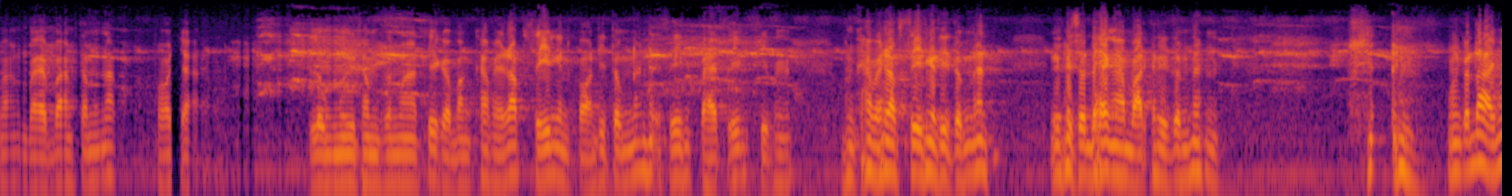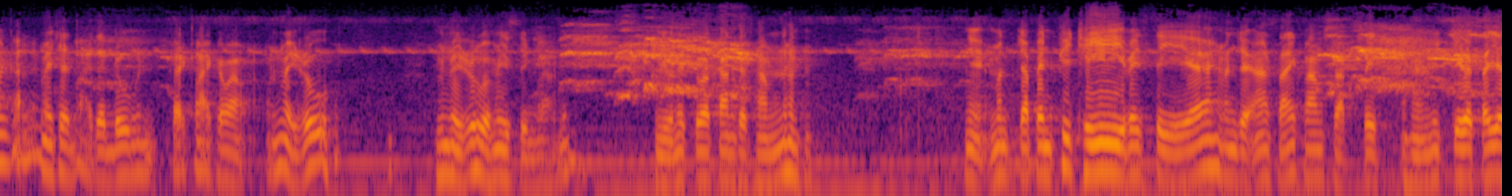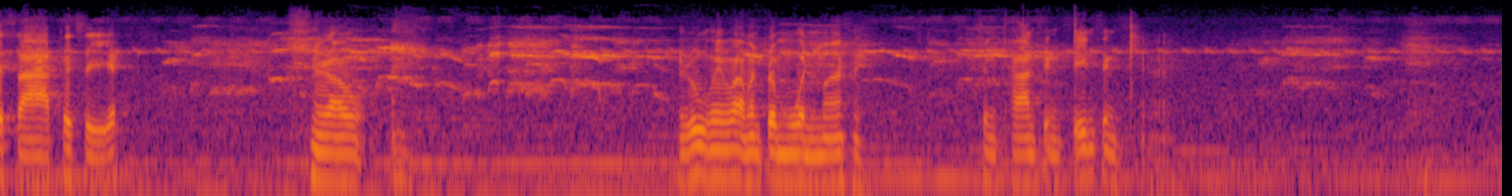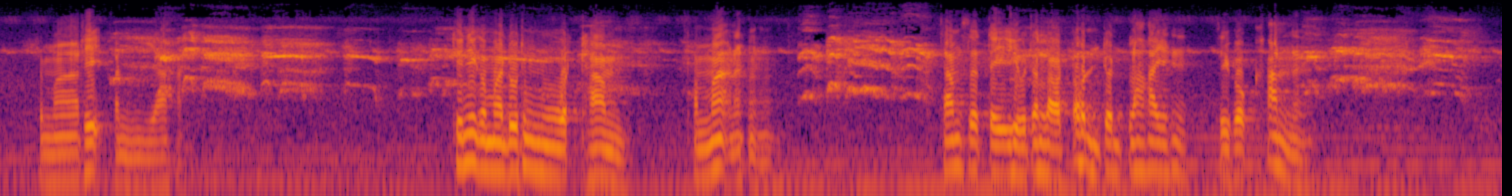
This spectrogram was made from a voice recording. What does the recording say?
บางแบบบางสำนัก พอจะลงมือทำสมาธิกับบังคับให้รับศีลกันก่อนที่ตรงนั้นศีลแปดศีลสิบ บังคับให้รับศีลกันที่ตรงนั้น หรือแสดงอาบัติกันที่ตรงนั้น มันก็ได้เหมือนกันไม่ใช่ได้แต่ดูมันคล้ายๆกับว่า มันไม่รู้ มันไม่รู้ว่ามีสิ่งเหล่านี้อยู่ในตัวการกระทำนั่นเนี่ยมันจะเป็นพิธีไปเสีย มันจะอาศัยความศักดิ์สิทธิ์มีเจือไสยศาสตร์ไปเสีย เรา รู้ไหมว่ามันประมวลมา ซึ่งทานซึ่งศีลซึ่งมาธิปัญญา ทีนี้ก็มาดูทั้งหมวดธรรม ธรรมะนะทำสติอยู่ตลอดต้นจนปลายสี่หกขั้น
